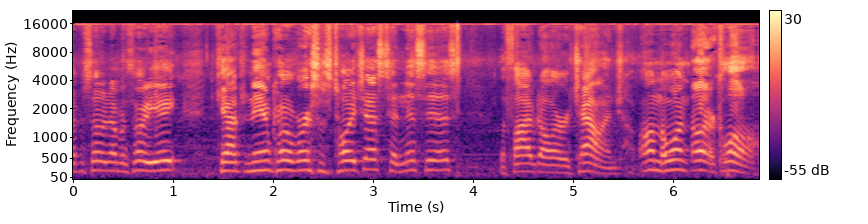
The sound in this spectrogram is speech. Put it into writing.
episode number 38, Captain Namco versus Toy Chest, and this is the $5 challenge on the $1 claw.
